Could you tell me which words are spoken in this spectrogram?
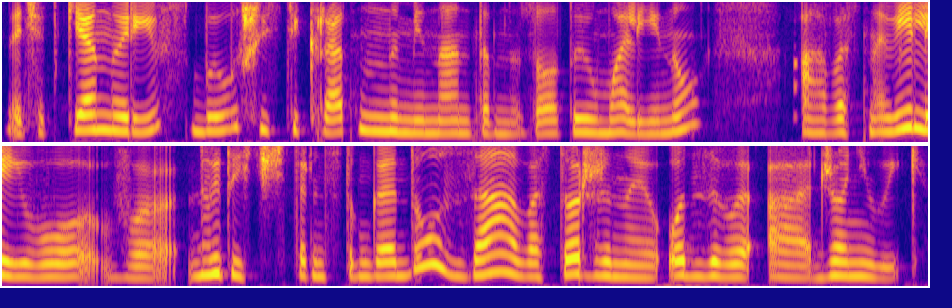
Значит, Киану Ривз был шестикратным номинантом на «Золотую малину», а восстановили его в 2014 году за восторженные отзывы о Джонни Уике.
